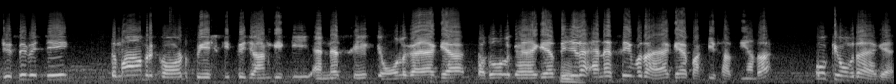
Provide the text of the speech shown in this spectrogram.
ਜਿਸ ਦੇ ਵਿੱਚ ਇਹ ਤਮਾਮ ਰਿਕਾਰਡ ਪੇਸ਼ ਕੀਤੇ ਜਾਣਗੇ ਕਿ ਐਨਐਸਏ ਕਿਉਂ ਲਗਾਇਆ ਗਿਆ ਕਦੋਂ ਲਗਾਇਆ ਗਿਆ ਤੇ ਜਿਹੜਾ ਐਨਐਸਏ ਵਧਾਇਆ ਗਿਆ ਬਾਕੀ ਸਾਥੀਆਂ ਦਾ ਉਹ ਕਿਉਂ ਵਧਾਇਆ ਗਿਆ।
